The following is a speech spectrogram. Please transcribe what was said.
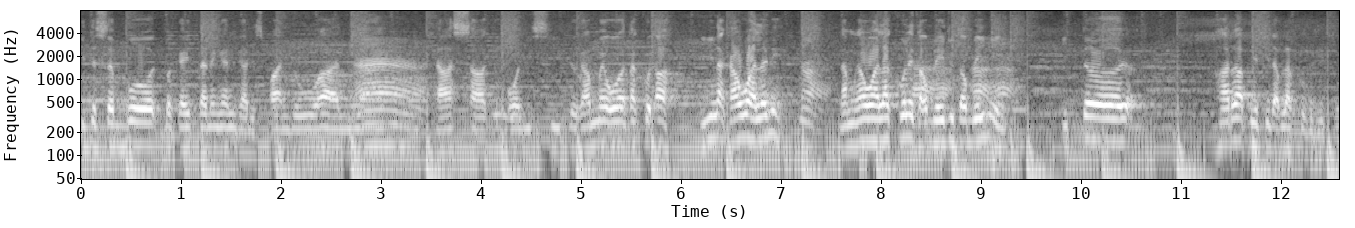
kita sebut berkaitan dengan garis panduan, Ha. dasar ke polisi ke ramai orang takut ah ini nak kawal lah ni. Ha. Nak mengawal aku ni tak Ah, boleh itu tak boleh ah, ini. Kita harap dia tidak berlaku begitu.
